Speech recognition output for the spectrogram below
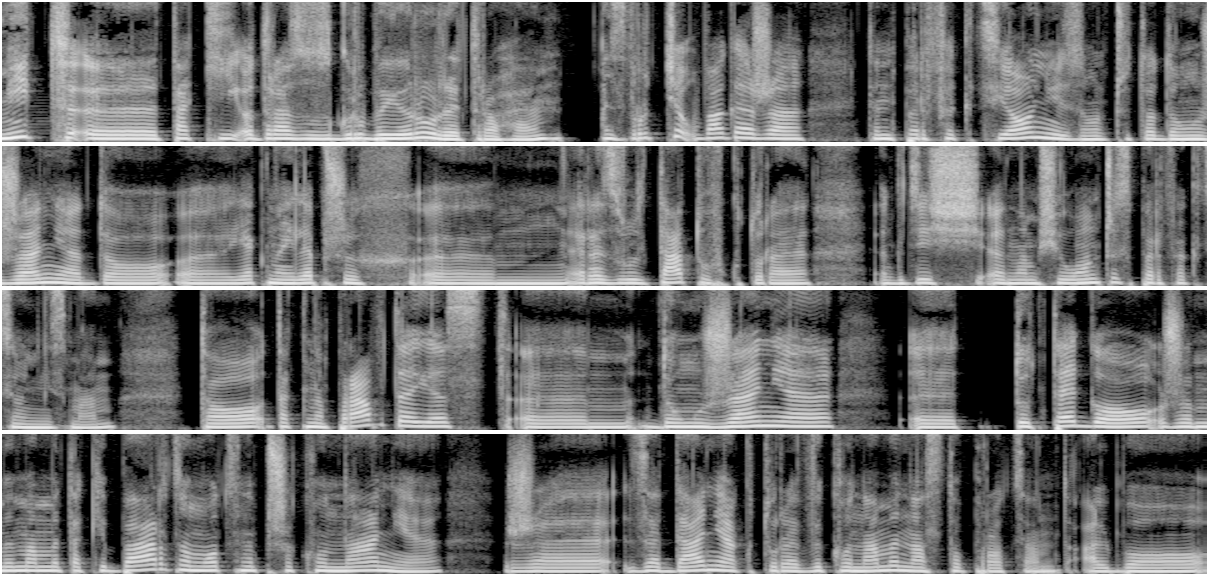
Mit y, taki od razu z grubej rury trochę. Zwróćcie uwagę, że ten perfekcjonizm, czy to dążenie do y, jak najlepszych rezultatów, które gdzieś nam się łączy z perfekcjonizmem, to tak naprawdę jest dążenie y, do tego, że my mamy takie bardzo mocne przekonanie, że zadania, które wykonamy na 100%, albo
